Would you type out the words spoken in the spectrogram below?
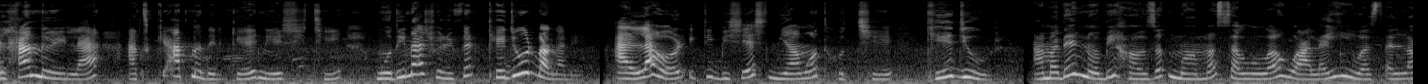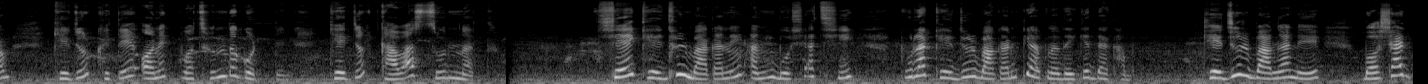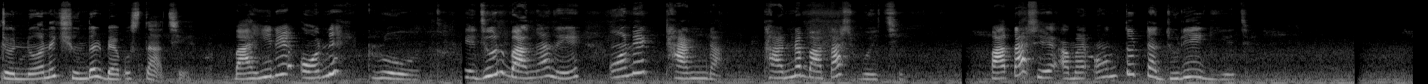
আলহামদুলিল্লাহ, আজকে আপনাদেরকে নিয়ে এসেছি মদিনা শরীফের খেজুর বাগানে। আল্লাহর একটি বিশেষ নিয়ামত হচ্ছে খেজুর। আমাদের নবী হজরত মোহাম্মদ সাল্লাহ আলাইহি ওয়াসাল্লাম খেজুর খেতে অনেক পছন্দ করতেন। খেজুর খাওয়া সুন্নাত। সেই খেজুর বাগানে আমি বসে আছি। পুরা খেজুর বাগানটি আপনাদেরকে দেখাবো। খেজুর বাগানে বসার জন্য অনেক সুন্দর ব্যবস্থা আছে। বাহিরে অনেক রোদ। খেজুর বাগানে অনেক ঠান্ডা। ঠান্ডা বাতাস বইছে। বাতাসে আমার অন্তরটা জুড়িয়ে গিয়েছে।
